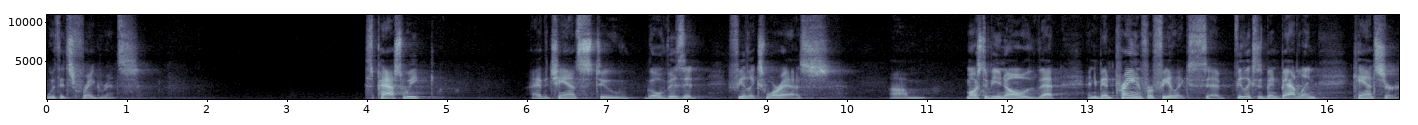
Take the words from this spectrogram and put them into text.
with its fragrance. This past week, I had the chance to go visit Felix Juarez. Um, most of you know that, and you've been praying for Felix. Uh, Felix has been battling cancer.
